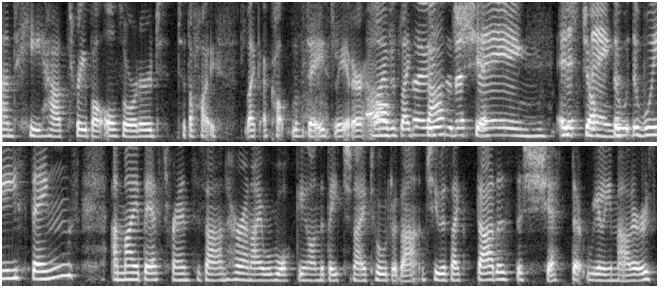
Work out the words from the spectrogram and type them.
and he had three bottles ordered to the house like a couple of days later. And i Oh, was like that shit is just the, the wee things. And my best friend suzanne her and i were walking on the beach and i told her that. And she was like that is the shit that really matters.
